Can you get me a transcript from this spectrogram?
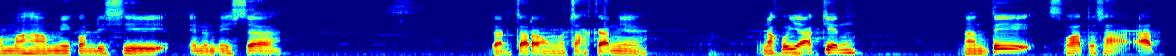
memahami kondisi Indonesia dan cara memecahkannya. Dan aku yakin nanti suatu saat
